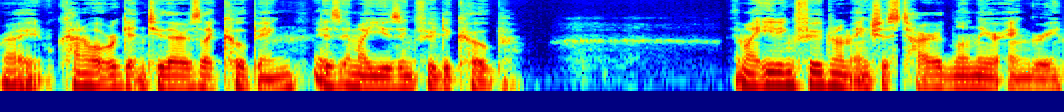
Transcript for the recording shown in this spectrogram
Right. Kind of what we're getting to there is like coping. Is am I using food to cope? Am I eating food when I'm anxious, tired, lonely, or angry?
